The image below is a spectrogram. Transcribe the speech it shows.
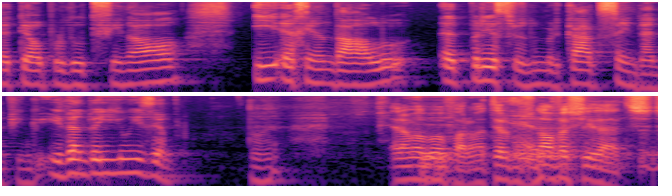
até ao produto final e arrendá-lo a preços de mercado sem dumping. E dando aí um exemplo. É? Era uma boa forma, termos Era, novas cidades.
